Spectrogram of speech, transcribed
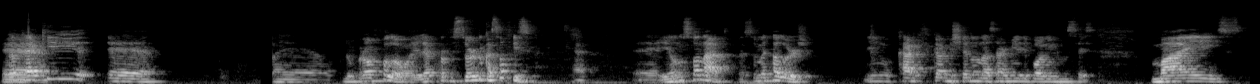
Tanto é, que é, é, o Bruno falou, ele é professor de educação física. É, eu não sou nada, eu sou metalúrgico. E o cara que fica mexendo nas arminhas de bolinha de vocês. Mas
